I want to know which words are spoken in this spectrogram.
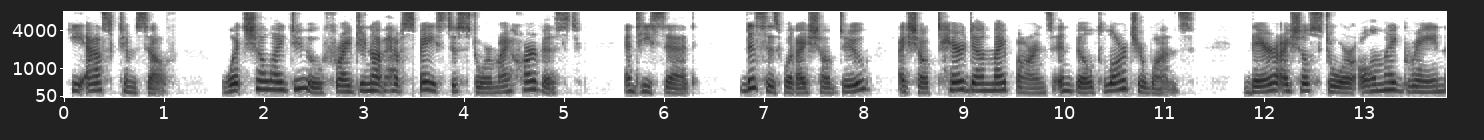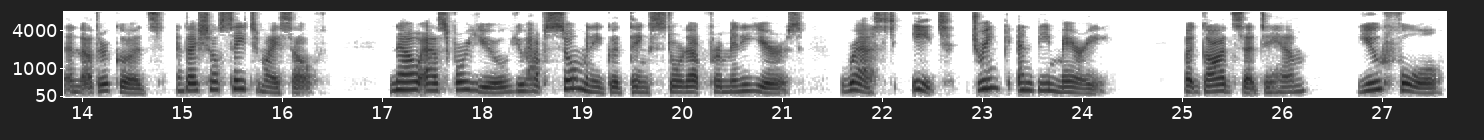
He asked himself, What shall I do, for I do not have space to store my harvest? And he said, This is what I shall do. I shall tear down my barns and build larger ones. There I shall store all my grain and other goods, and I shall say to myself, now, as for you, you have so many good things stored up for many years. Rest, eat, drink, and be merry. But God said to him, You fool,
